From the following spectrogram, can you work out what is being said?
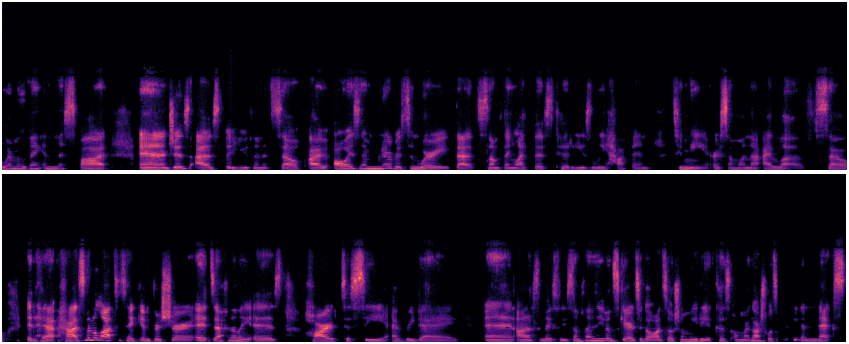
people are moving in this spot. And just as a youth in itself, I always am nervous and worried that something like this could easily happen to me or someone that I love. So it ha- has been a lot to take in for sure. It definitely is hard to see every day and honestly makes me sometimes even scared to go on social media because oh my gosh mm. what's going to be the next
